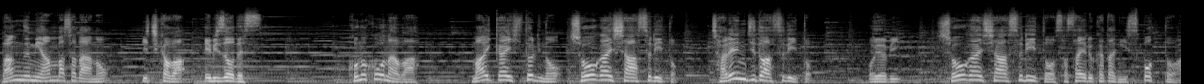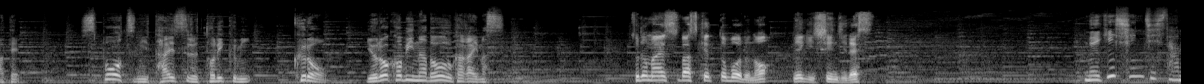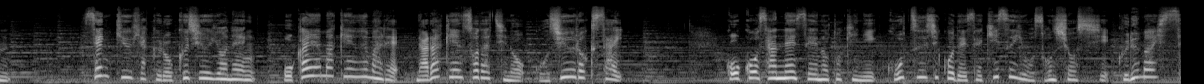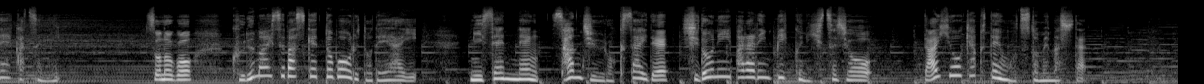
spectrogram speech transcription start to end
番組アンバサダーの市川恵比蔵です。このコーナーは毎回一人の障害者アスリートチャレンジドアスリートおよび障害者アスリートを支える方にスポットを当てスポーツに対する取り組み苦労喜びなどを伺います。車椅子バスケットボールの根木真嗣です。根木真嗣さん1964年岡山県生まれ奈良県育ちの56歳。高校3年生の時に交通事故で脊髄を損傷し車椅子生活に。その後車椅子バスケットボールと出会い2000年36歳でシドニーパラリンピックに出場。代表キャプテンを務めました。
